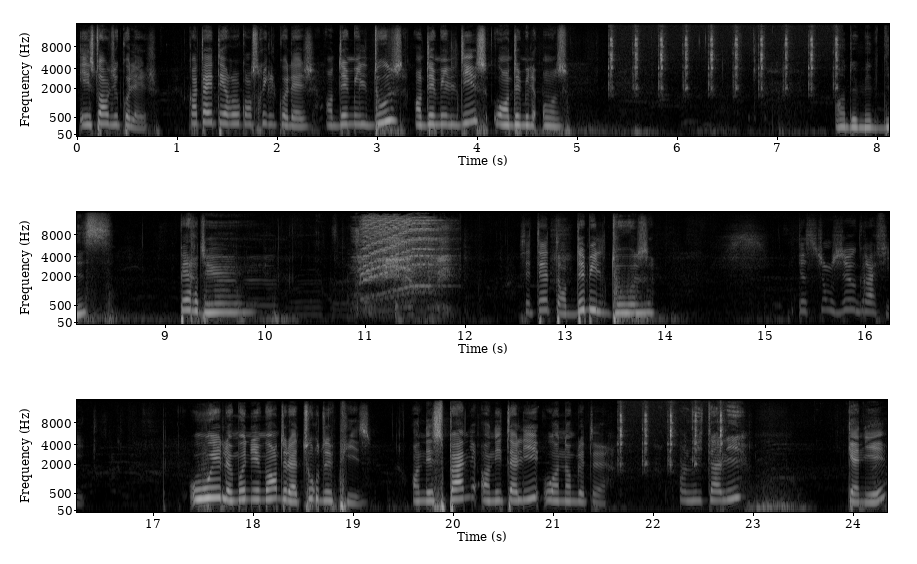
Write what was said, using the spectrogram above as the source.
Histoire du collège. Quand a été reconstruit le collège? En 2012, en 2010 ou en 2011 En 2010. Perdu. C'était en 2012. Question géographie. Où est le monument de la tour de Pise? En Espagne, en Italie ou en Angleterre? En Italie Gagné.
